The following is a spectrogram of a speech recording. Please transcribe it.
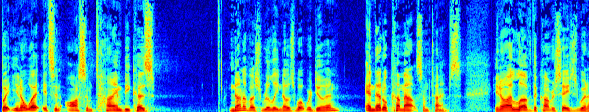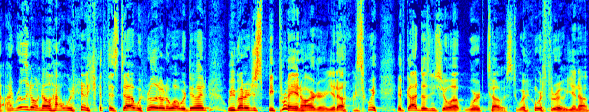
But you know what? It's an awesome time because none of us really knows what we're doing, and that'll come out sometimes. You know, I love the conversations when I really don't know how we're going to get this done. We really don't know what we're doing. We better just be praying harder, you know, because we, if God doesn't show up, we're toast. We're, we're through, you know.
